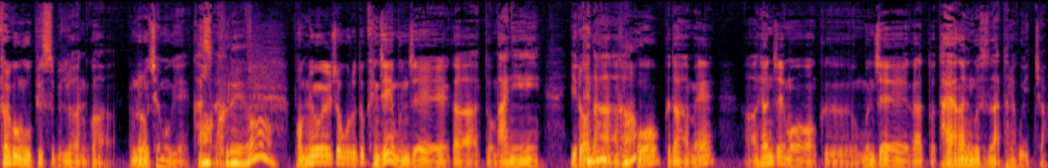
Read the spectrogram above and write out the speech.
결국은 오피스 빌런과로 제목이 갔어요. 아, 그래요? 법률적으로도 굉장히 문제가 또 많이 일어나고 그 다음에 어, 현재 뭐 그 문제가 또 다양한 곳에서 나타나고 있죠.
